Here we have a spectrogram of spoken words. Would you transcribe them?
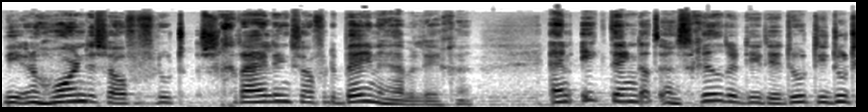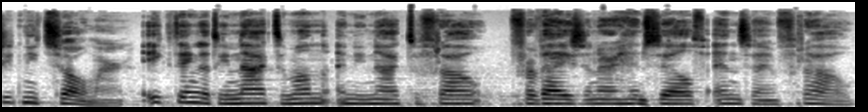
die een hoorn des overvloed schrijlings over de benen hebben liggen. En ik denk dat een schilder die dit doet, die doet dit niet zomaar. Ik denk dat die naakte man en die naakte vrouw verwijzen naar hemzelf en zijn vrouw.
